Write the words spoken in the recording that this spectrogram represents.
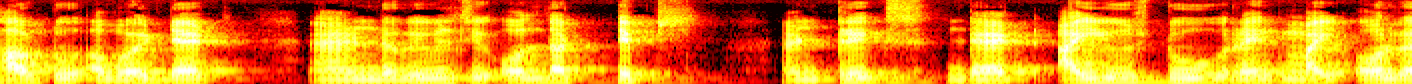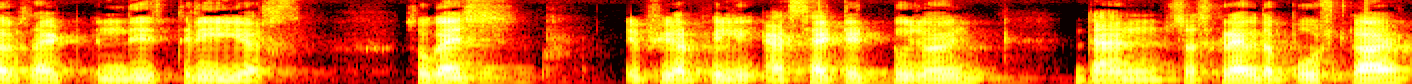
how to avoid that and we will see all the tips and tricks that i used to rank my all website in these 3 years. So guys if you are feeling excited to join then subscribe the postcard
